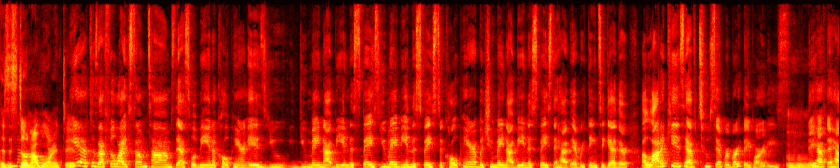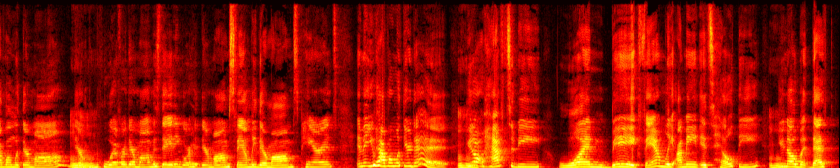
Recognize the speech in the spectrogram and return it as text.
is it still not warranted? Yeah, because I feel like sometimes that's what being a co-parent is. You you may not be in the space. You may be in the space to co-parent, but you may not be in the space to have everything together. A lot of kids have two separate birthday parties. Mm-hmm. They have to have one with their mom, their whoever their mom is dating, or their mom's family, their mom's parents, and then you have one with your dad. Mm-hmm. You don't have to be one big family. I mean, it's healthy, Mm-hmm. you know, but that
